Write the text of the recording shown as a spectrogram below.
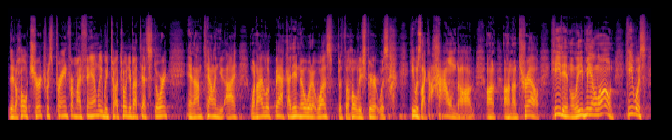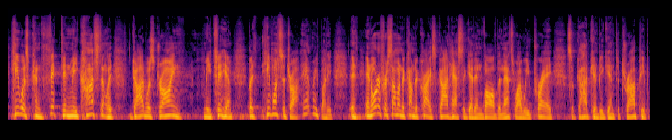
that a whole church was praying for my family. We t- I told you about that story. And I'm telling you, I, when I look back, I didn't know what it was, but the Holy Spirit was, He was like a hound dog on, on a trail. He didn't leave me alone. He was, he was convicting me constantly. God was drawing me to him, but he wants to draw everybody. In, order for someone to come to Christ, God has to get involved, and that's why we pray so God can begin to draw people.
